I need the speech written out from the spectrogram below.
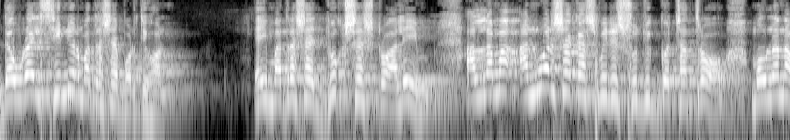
দেউরাইল সিনিয়র মাদ্রাসায় ভর্তি হন। এই মাদ্রাসায় যুগশ্রেষ্ঠ আলিম, আল্লামা আনোয়ার শাহ কাশ্মীরের সুযোগ্য ছাত্র মৌলানা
